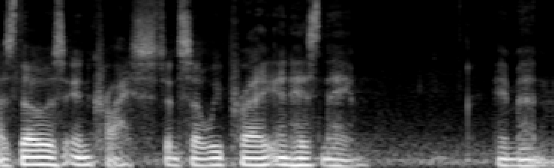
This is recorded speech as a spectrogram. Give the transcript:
as those in Christ. And so we pray in his name. Amen.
